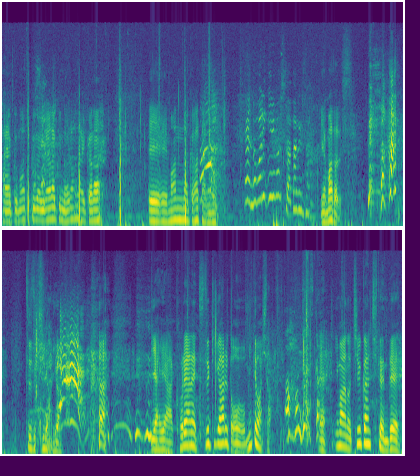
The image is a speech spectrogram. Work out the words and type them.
早くマスクがいらなくならないかなえー、真ん中あたりの。え登り切りました田口さん。いやまだです。続きがあります。いや いやこれはね続きがあると見てました。あ本当ですか？え今あの中間地点で、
